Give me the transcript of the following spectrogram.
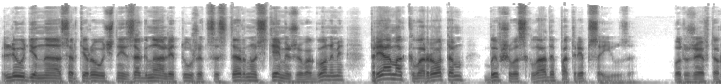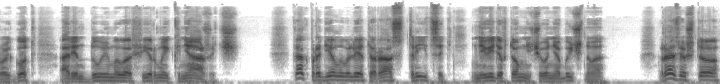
Люди на сортировочной загнали ту же цистерну с теми же вагонами прямо к воротам бывшего склада Потребсоюза. Вот уже второй год арендуемого фирмой «Княжич». Как проделывали это раз тридцать, не видя в том ничего необычного. Разве что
